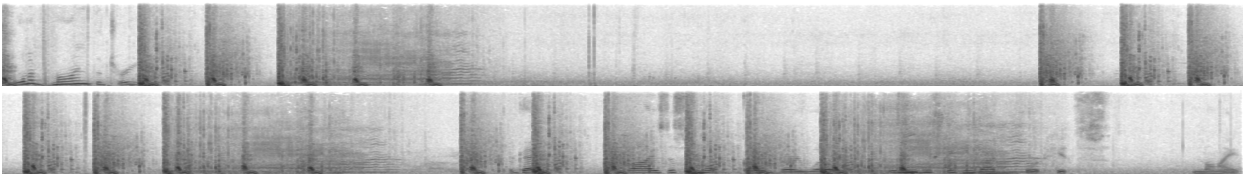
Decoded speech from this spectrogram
I want to mine the tree. Okay, guys, this is not going very well. We need to a sleeping bag before it hits night.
